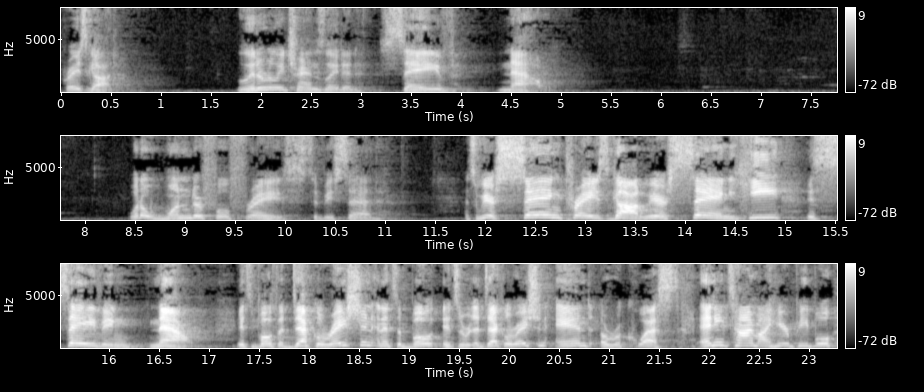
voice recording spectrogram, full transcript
Praise God literally translated, save now. What a wonderful phrase to be said. As we are saying, praise God, we are saying He is saving now. It's both a declaration and it's a both it's a declaration and a request. Anytime I hear people,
